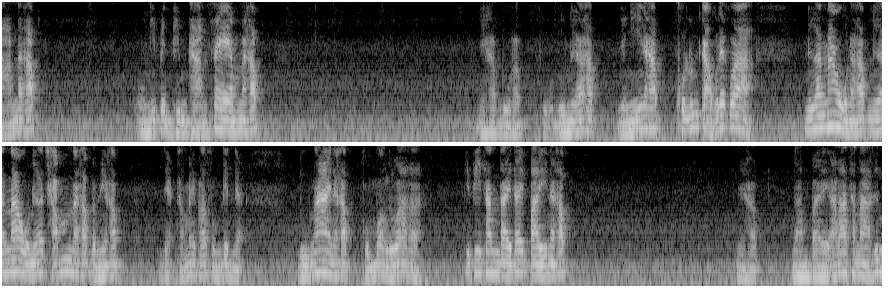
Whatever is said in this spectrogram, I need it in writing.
ารนะครับ องค์นี้เป็นพิมพ์ฐานแซมนะครับ นี่ครับดูครับโหดูเนื้อครับ อย่างนี้นะครับ คนรุ่นเก่าก็เรียกว่า เนื้อเน่านะครับ เนื้อเน่า เนื้อช้ำนะครับ แบบนี้ครับเนี่ยทำให้พระสมเด็จเนี่ย ดูง่ายนะครับ ผมบอกเลยว่าพี่ๆท่านใดได้ไปนะครับ นี่ครับนำไปอาราธนาขึ้น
